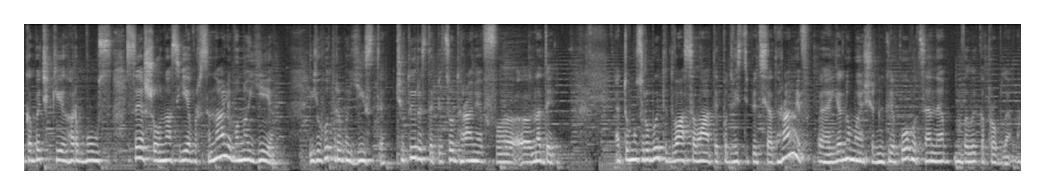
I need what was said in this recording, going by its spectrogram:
кабачки, гарбуз. Все, що у нас є в арсеналі, воно є. Його треба їсти 400-500 грамів е, на день. Тому зробити два салати по 250 грамів, е, я думаю, що для кого це не велика проблема.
